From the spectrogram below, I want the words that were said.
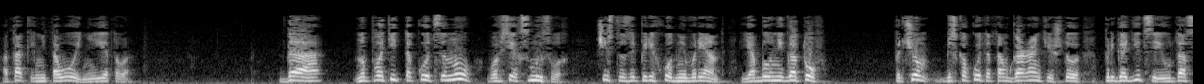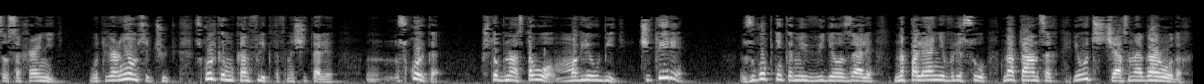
а так и не того, и не этого. Да, но платить такую цену во всех смыслах, чисто за переходный вариант, я был не готов. Причем без какой-то там гарантии, что пригодится и удастся сохранить. Вот вернемся чуть. Сколько мы конфликтов насчитали? Сколько? Чтобы нас того могли убить? Четыре? С гопниками в видеозале, на поляне в лесу, на танцах и вот сейчас на огородах.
